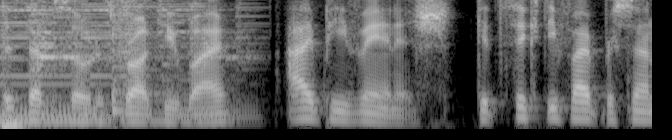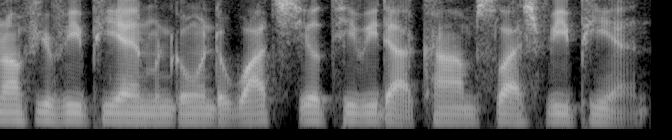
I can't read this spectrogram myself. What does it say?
This episode is brought to you by IP Vanish. Get 65% off your VPN when going to watchcltv.com slash VPN.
